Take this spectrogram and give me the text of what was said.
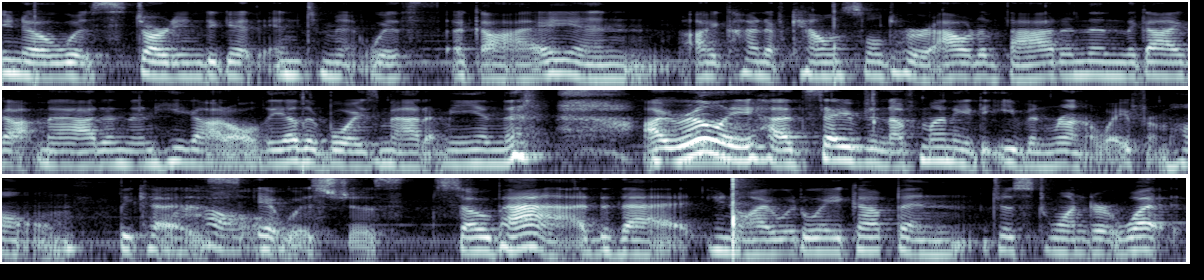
you know, was starting to get intimate with a guy, and I kind of counseled her out of that. And then the guy got mad, and then he got all the other boys mad at me. And then I Mm-hmm. really had saved enough money to even run away from home because Wow. it was just so bad that, you know, I would wake up and just wonder what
